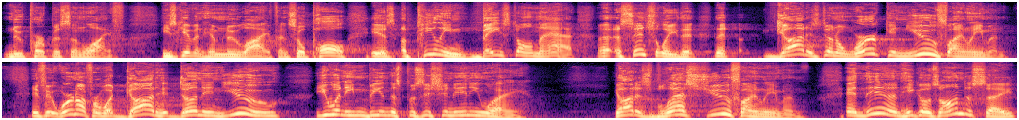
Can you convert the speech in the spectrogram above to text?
new purpose in life. He's given him new life. And so Paul is appealing based on that, uh, essentially that, that God has done a work in you, Philemon. If it were not for what God had done in you, you wouldn't even be in this position anyway. God has blessed you, Philemon. And then he goes on to say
